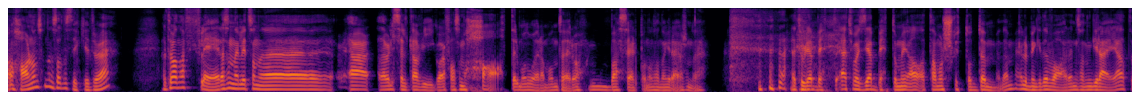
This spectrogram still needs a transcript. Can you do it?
Han har noen sånne statistikker, tror jeg. Jeg tror han er flere sånne litt sånne Det er vel Celta Vigo i hvert fall, som hater Monuera Montero, basert på noen sånne greier som det. Jeg tror, de har bedt, jeg tror de har bedt om at han må slutte å dømme dem. Jeg lurer ikke det var en sånn greie at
